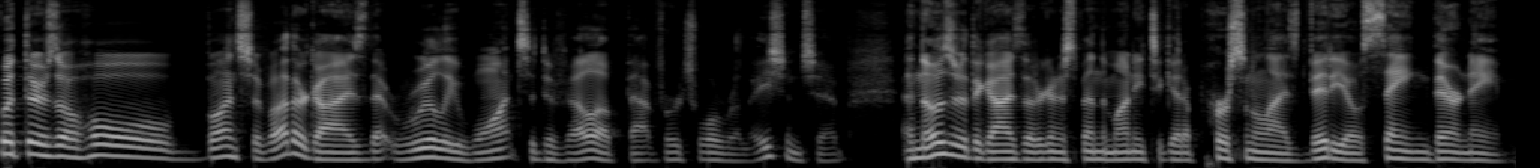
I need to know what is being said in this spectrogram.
But there's a whole bunch of other guys that really want to develop that virtual relationship. And those are the guys that are going to spend the money to get a personalized video saying their name.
